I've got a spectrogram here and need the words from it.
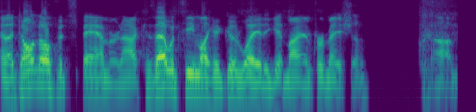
and I don't know if it's spam or not because that would seem like a good way to get my information. Um,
